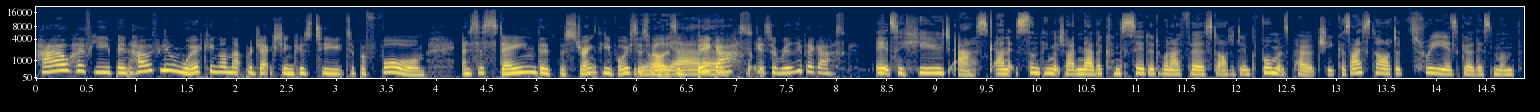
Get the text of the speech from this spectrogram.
how have you been? How have you been working on that projection? Because to to perform and sustain the the strength of your voice as well, it's yeah. a big ask. It's a really big ask. It's a huge ask, and it's something which I'd never considered when I first started doing performance poetry because I started three years ago this month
